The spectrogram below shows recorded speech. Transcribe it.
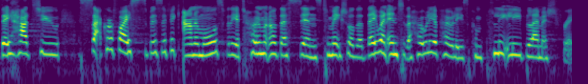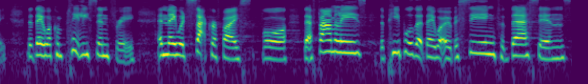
They had to sacrifice specific animals for the atonement of their sins to make sure that they went into the Holy of Holies completely blemish free, that they were completely sin free. And they would sacrifice for their families, the people that they were overseeing, for their sins.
